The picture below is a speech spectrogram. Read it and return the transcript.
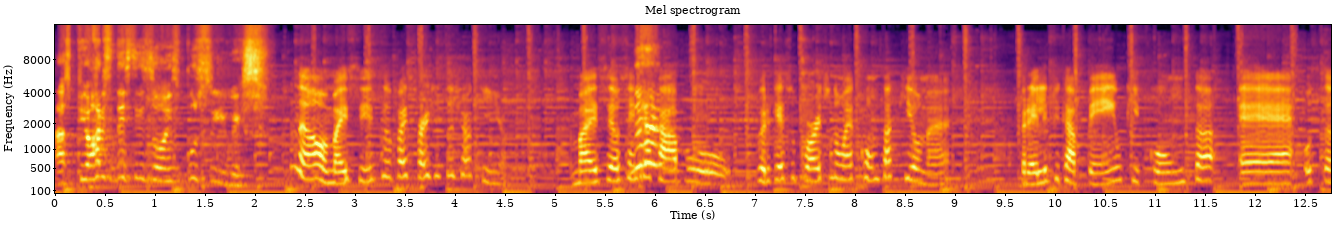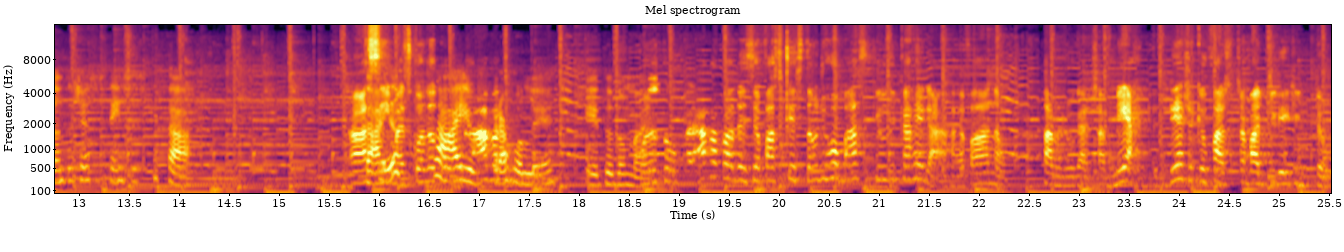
as piores decisões possíveis. Não, mas isso faz parte do choquinho. Mas eu sempre acabo. Porque suporte não é conta kill, né? Pra ele ficar bem, o que conta é o tanto de assistências que tá. Ah, tá, sim, mas quando eu tô brava, pra rolê e tudo mais. Quando eu tô brava com a DC, eu faço questão de roubar as kills e carregar. Aí eu falo, ah, não, sabe jogar essa merda? Deixa que eu faço o trabalho direito então.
